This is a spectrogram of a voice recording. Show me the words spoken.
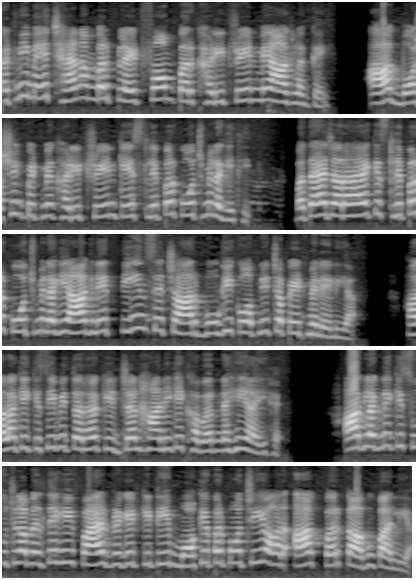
कटनी में छह नंबर प्लेटफॉर्म पर खड़ी ट्रेन में आग लग गई। आग वॉशिंग पिट में खड़ी ट्रेन के स्लीपर कोच में लगी थी। बताया जा रहा है कि स्लीपर कोच में लगी आग ने तीन से चार बोगी को अपनी चपेट में ले लिया। हालाँकि किसी भी तरह की जनहानि की खबर नहीं आई है। आग लगने की सूचना मिलते ही फायर ब्रिगेड की टीम मौके पर पहुँची और आग पर काबू पा लिया।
